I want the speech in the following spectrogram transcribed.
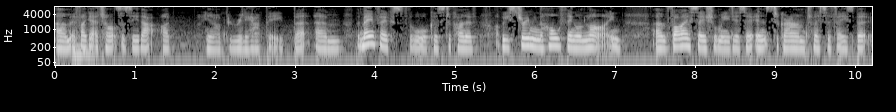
um, if I get a chance to see that, I you know, I'd be really happy. But um, the main focus of the walk is to kind of, I'll be streaming the whole thing online um, via social media, so Instagram, Twitter, Facebook.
